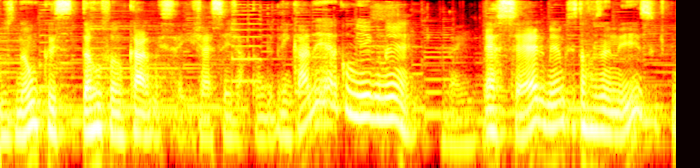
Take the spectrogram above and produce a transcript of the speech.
os não cristãos falando, cara, mas isso aí já, vocês já estão de brincadeira comigo, né? É sério mesmo que vocês estão fazendo isso? Tipo,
